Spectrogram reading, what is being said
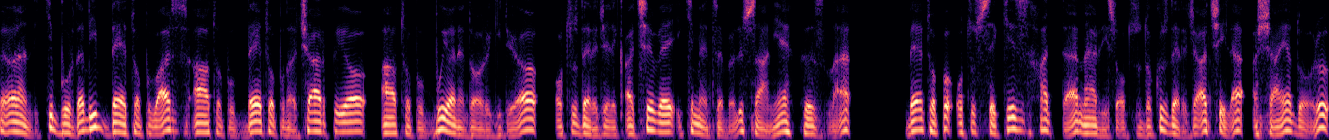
Ve öğrendik ki burada bir b topu var. a topu b topuna çarpıyor. a topu bu yöne doğru gidiyor. 30 derecelik açı ve 2 metre bölü saniye hızla B topu 38 hatta neredeyse 39 derece açıyla aşağıya doğru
